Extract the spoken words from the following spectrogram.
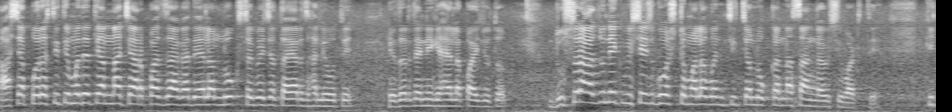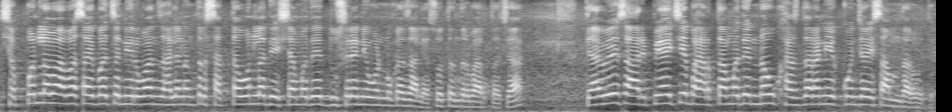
अशा परिस्थितीमध्ये त्यांना चार पाच जागा द्यायला लोकसभेचे तयार झाले होते. हे जर त्यांनी घ्यायला पाहिजे होतं. दुसरं अजून एक विशेष गोष्ट मला वंचितच्या लोकांना सांगावीशी वाटते की छप्पनला बाबासाहेबाचं निर्माण झाल्यानंतर सत्तावन्नला देशामध्ये दुसऱ्या निवडणुका झाल्या स्वतंत्र भारताच्या. त्यावेळेस आर पी आयचे भारतामध्ये नऊ खासदार आणि एकोणचाळीस आमदार होते.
